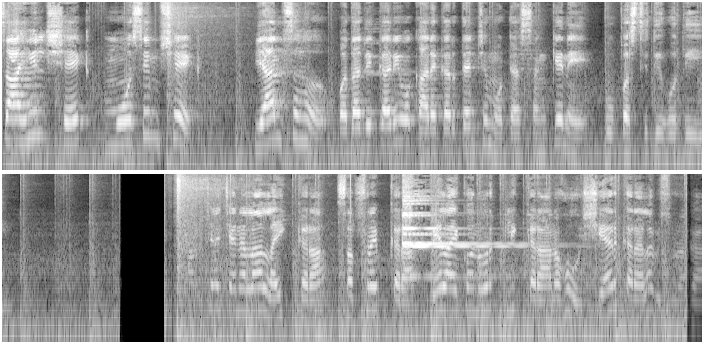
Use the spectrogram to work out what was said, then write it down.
साहिल शेख मोसिम शेख यांसह पदाधिकारी व कार्यकर्त्यांची मोठ्या संख्येने उपस्थिती होती. आमच्या चॅनलला लाईक करा सबस्क्राईब करा बेल आयकॉनवर क्लिक करा आणि हो शेअर करायला विसरू नका.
